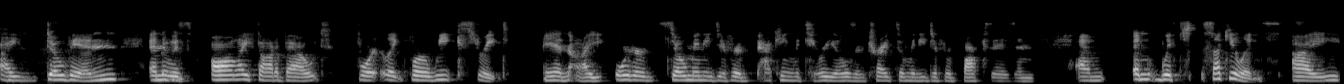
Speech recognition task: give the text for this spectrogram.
I dove in and it mm-hmm. was all I thought about for like for a week straight. And I ordered so many different packing materials and tried so many different boxes and um and with succulents, I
